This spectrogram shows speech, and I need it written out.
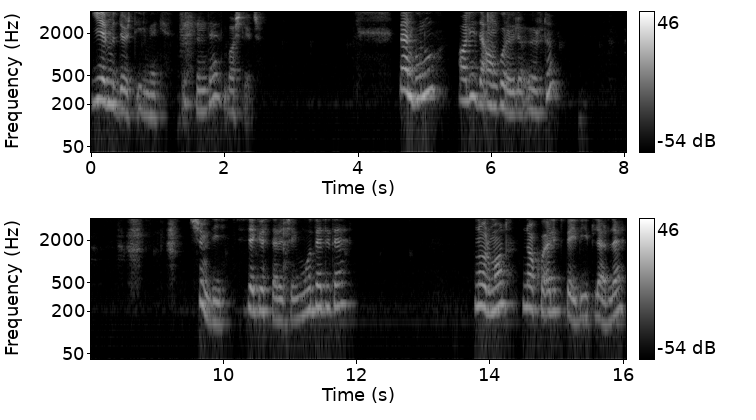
24 ilmek üstünde başlayacağım. Ben bunu Alize Angora ile ördüm. Şimdi size göstereceğim modeli de normal Nako Elite Baby iplerle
